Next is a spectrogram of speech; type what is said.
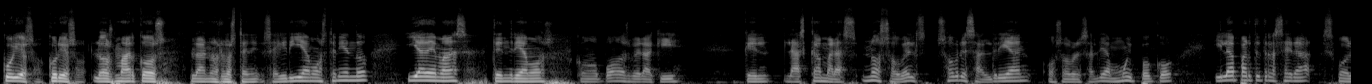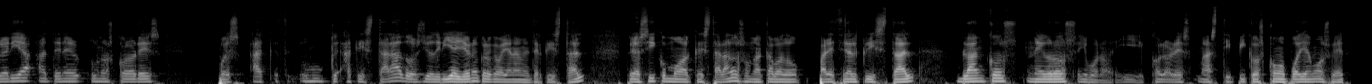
Curioso, curioso. Los marcos planos los seguiríamos teniendo y además tendríamos, como podemos ver aquí, que las cámaras no sobresaldrían o sobresaldrían muy poco y la parte trasera volvería a tener unos colores pues acristalados, yo diría, yo no creo que vayan a meter cristal, pero así como acristalados, un acabado parecido al cristal, blancos, negros y bueno, y colores más típicos como podíamos ver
